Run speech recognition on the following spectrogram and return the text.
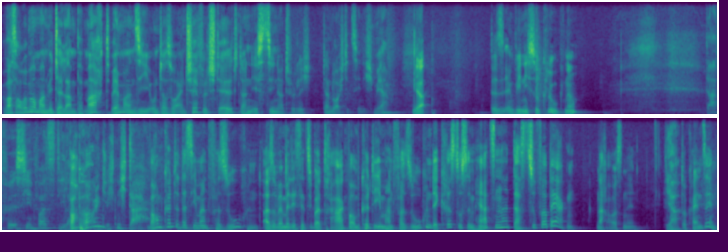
was auch immer man mit der Lampe macht, wenn man sie unter so einen Scheffel stellt, dann ist sie natürlich, dann leuchtet sie nicht mehr. Ja. Das ist irgendwie nicht so klug, ne? Dafür ist jedenfalls die Warum- Lampe warum? eigentlich nicht da. Warum könnte das jemand versuchen? Also, wenn wir das jetzt übertragen, warum könnte jemand versuchen, der Christus im Herzen hat, das zu verbergen? Nach außen hin. Ja. Hat doch keinen Sinn.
